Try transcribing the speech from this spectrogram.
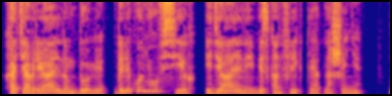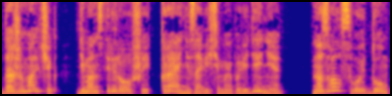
хотя в реальном доме далеко не у всех идеальные бесконфликтные отношения. Даже мальчик, демонстрировавший крайне зависимое поведение, назвал свой дом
